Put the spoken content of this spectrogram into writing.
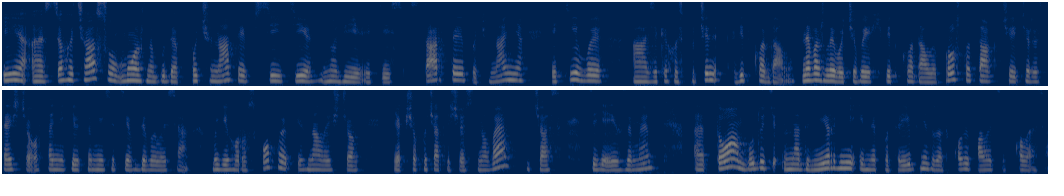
І е, з цього часу можна буде починати всі ті нові якісь старти, починання, які ви з якихось причин відкладали. Неважливо, чи ви їх відкладали просто так, чи через те, що останні кілька місяців дивилися мої гороскопи і знали, що якщо почати щось нове під час цієї зими, е, то будуть надмірні і непотрібні додаткові палиці в колеса.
